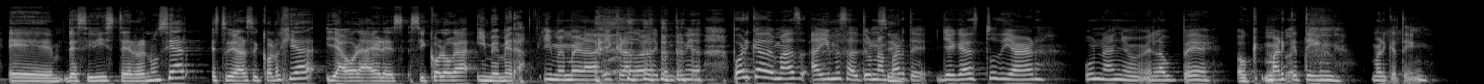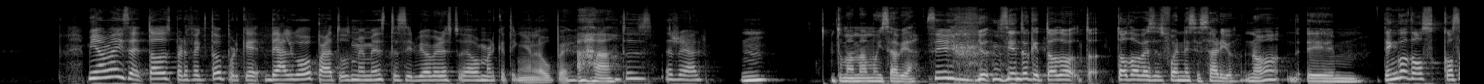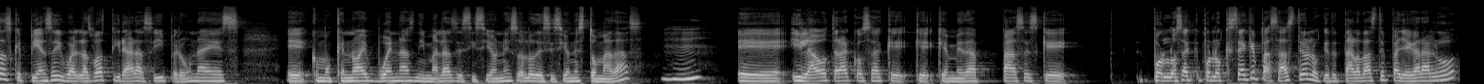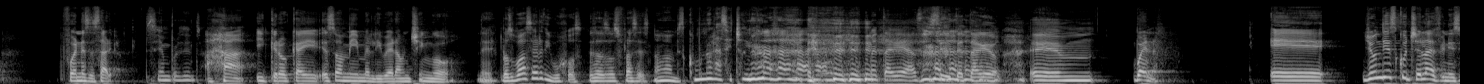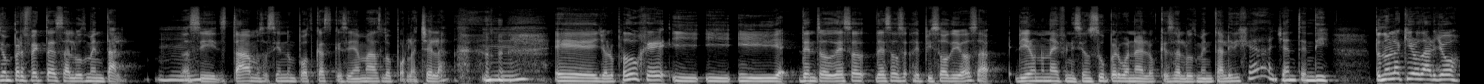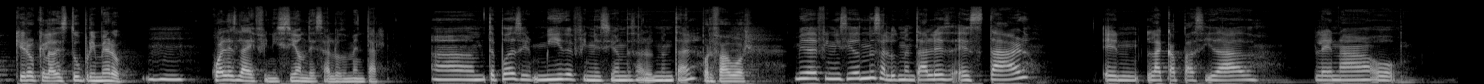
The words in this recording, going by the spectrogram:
eh, decidiste renunciar, estudiar psicología y ahora eres psicóloga y memera. Y memera y creadora de contenido. Porque además ahí me salté una parte. Llegué a estudiar un año en la UP. Marketing. Marketing. Mi mamá dice, todo es perfecto porque de algo para tus memes te sirvió haber estudiado marketing en la UP. Ajá. Entonces, es real. Mm. Tu mamá muy sabia. Sí. Yo siento que todo, to- todo a veces fue necesario, ¿no? Eh, tengo dos cosas que pienso, igual las voy a tirar así, pero una es eh, como que no hay buenas ni malas decisiones, solo decisiones tomadas. Eh, y la otra cosa que, que- que me da paz es que por lo, por lo que sea que pasaste o lo que te tardaste para llegar a algo, fue necesario. 100%. Ajá, y creo que ahí, eso a mí me libera un chingo. De, los voy a hacer dibujos, esas dos frases. No mames, ¿cómo no las has hecho? Me tagueas. Sí, te tagueo. Em, bueno, eh, yo un día escuché la definición perfecta de salud mental. Así, estábamos haciendo un podcast que se llama Hazlo por la Chela. Eh, yo lo produje y, y- y dentro de, eso- de esos episodios ah, dieron una definición súper buena de lo que es salud mental. Y dije, ah, ya entendí. Pero no la quiero dar yo, quiero que la des tú primero. ¿Cuál es la definición de salud mental? ¿Te puedo decir mi definición de salud mental? Por favor. Mi definición de salud mental es estar en la capacidad plena o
